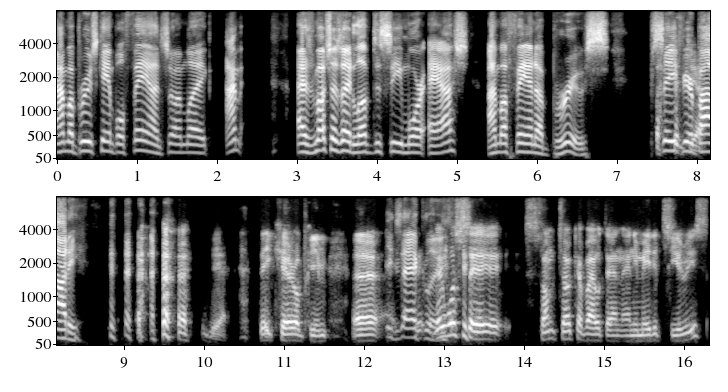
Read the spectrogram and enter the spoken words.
I'm a Bruce Campbell fan, so I'm like I'm as much as I'd love to see more Ash, I'm a fan of Bruce. Save your Yeah. body. yeah, take care of him. Uh, Exactly. There was uh, some talk about an animated series.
